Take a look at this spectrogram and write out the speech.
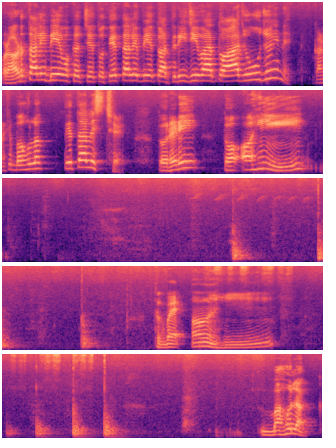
પણ અડતાલીસ બે વખત છે, તો તેતાલીસ બે, તો આ ત્રીજી વાર તો આ જ હોવું જોઈએ ને, કારણ કે બહુલક તેતાલીસ છે. તો રેડી તો અહીં તો ભાઈ અહીં બહુલક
